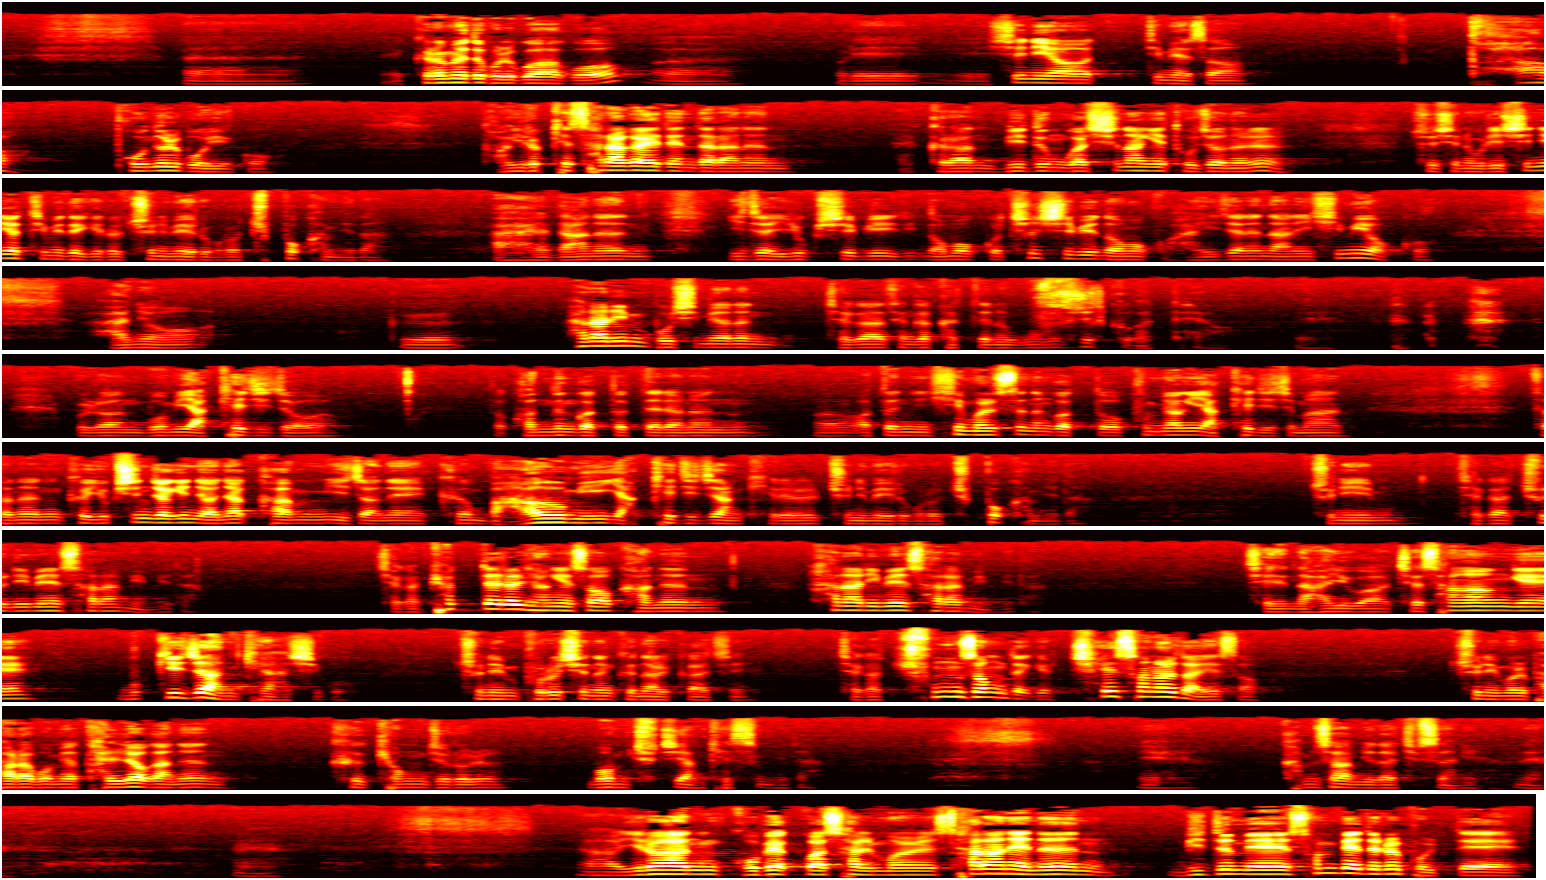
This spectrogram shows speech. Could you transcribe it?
그럼에도 불구하고 어, 우리 시니어 팀에서 더 본을 보이고 더 이렇게 살아가야 된다라는 그러한 믿음과 신앙의 도전을 주시는 우리 시니어 팀이 되기를 주님의 이름으로 축복합니다. 아, 나는 이제 60이 넘었고 70이 넘었고 아, 이제는 나는 힘이 없고 아니요. 그 하나님 보시면은 제가 생각할 때는 웃으실 것 같아요. 네. 물론 몸이 약해지죠. 또 걷는 것도 때로는 어, 떤 힘을 쓰는 것도 분명히 약해지지만 저는 그 육신적인 연약함 이전에 그 마음이 약해지지 않기를 주님의 이름으로 축복합니다. 주님, 제가 주님의 사람입니다. 제가 표대를 향해서 가는 하나님의 사람입니다. 제 나이와 제 상황에 묶이지 않게 하시고 주님 부르시는 그날까지 제가 충성되게 최선을 다해서 주님을 바라보며 달려가는 그 경주를 멈추지 않겠습니다. 예, 감사합니다, 집사님. 네. 네. 아, 이러한 고백과 삶을 살아내는 믿음의 선배들을 볼 때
